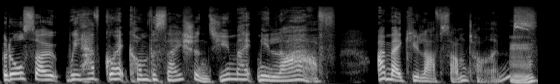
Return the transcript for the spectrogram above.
But also, we have great conversations. You make me laugh. I make you laugh sometimes. Mhm.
